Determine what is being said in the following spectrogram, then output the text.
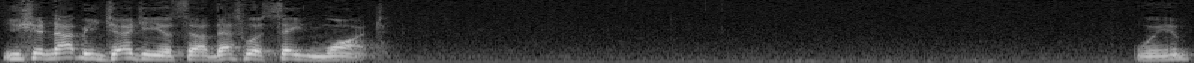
You should not be judging yourself. That's what Satan wants. William,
